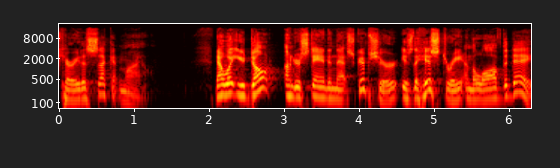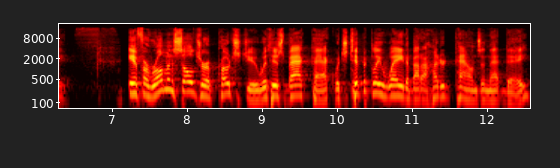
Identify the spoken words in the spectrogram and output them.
carry a second mile. Now, what you don't understand in that scripture is the history and the law of the day. If a Roman soldier approached you with his backpack, which typically weighed about 100 pounds in that day,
